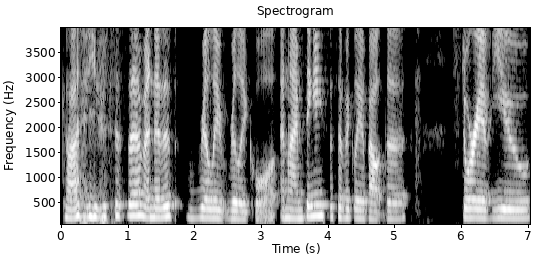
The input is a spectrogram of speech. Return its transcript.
God uses them and it is really, really cool. And I'm thinking specifically about the story of you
